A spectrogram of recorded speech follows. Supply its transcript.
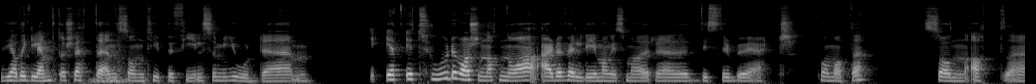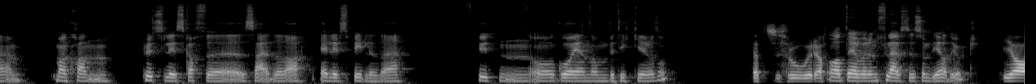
De hadde glemt å slette en sånn type fil som gjorde jeg, jeg tror det var sånn at nå er det veldig mange som har eh, distribuert, på en måte. sånn at uh, man kan plutselig skaffe seg det, da, eller spille det uten å gå gjennom butikker og sånn. Jeg tror at Og at det var en flause som de hadde gjort. Ja,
